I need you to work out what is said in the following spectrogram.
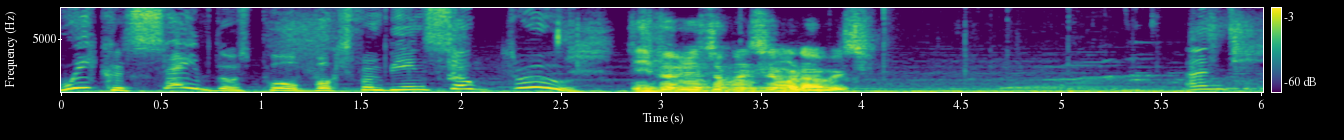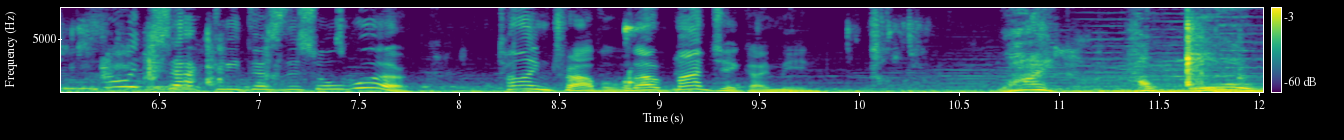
we could save those poor books from being soaked through. I pewnie to będziemy robić. And how exactly does this all work? Time travel without magic, I mean. Why, how all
